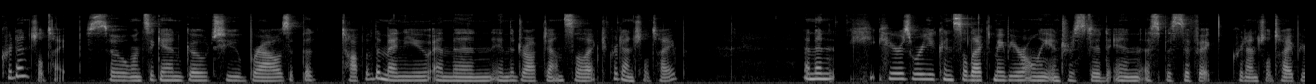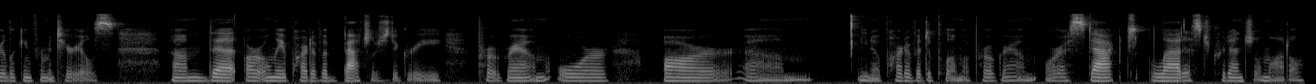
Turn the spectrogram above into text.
credential type. So once again go to browse at the top of the menu and then in the drop down select credential type. And then here's where you can select maybe you're only interested in a specific credential type. You're looking for materials um, that are only a part of a bachelor's degree program or are um, you know part of a diploma program or a stacked latticed credential model.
